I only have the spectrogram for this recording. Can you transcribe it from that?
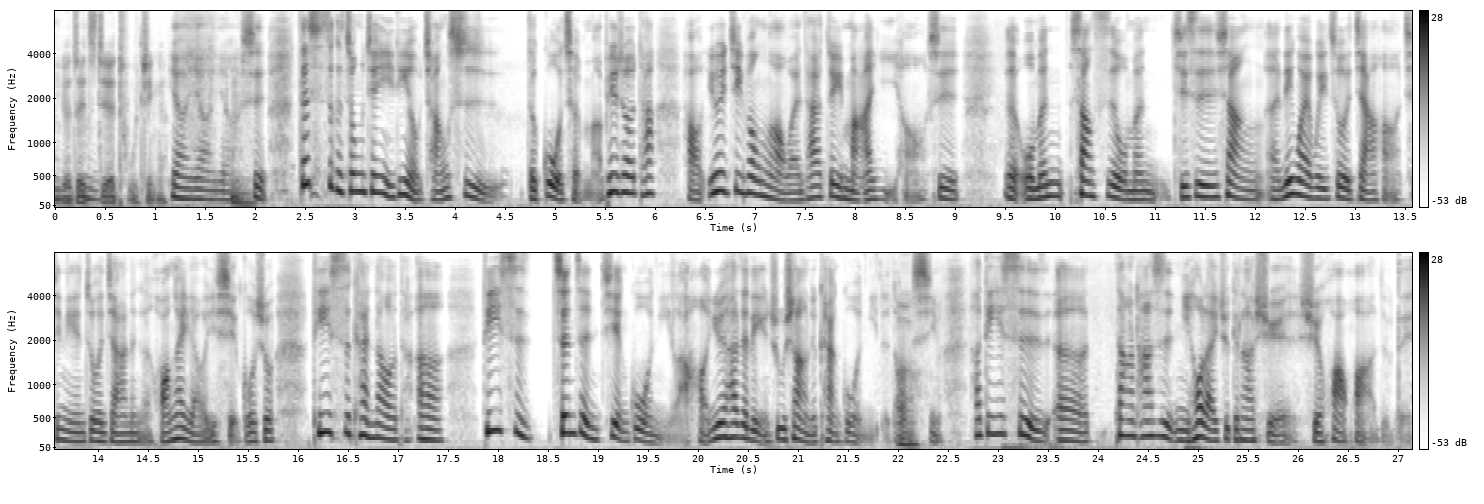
一个最直接的途径啊。要要要是，但是这个中间一定有尝试的过程嘛？比如说他好，因为季凤很好玩，他对蚂蚁哈是呃，我们上次我们其实像呃另外一位作家哈，青年作家那个黄汉尧也写过说，第一次看到他呃，第一次。真正见过你了哈，因为他在脸书上就看过你的东西。他第一次呃，当然他是你后来去跟他学学画画，对不对？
